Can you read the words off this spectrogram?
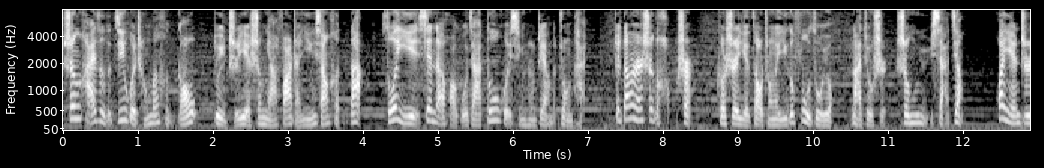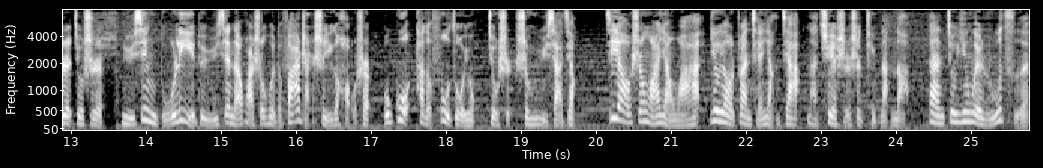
生孩子的机会成本很高，对职业生涯发展影响很大，所以现代化国家都会形成这样的状态。这当然是个好事儿，可是也造成了一个副作用，那就是生育下降。换言之，就是女性独立对于现代化社会的发展是一个好事儿，不过它的副作用就是生育下降，既要生娃养娃，又要赚钱养家，那确实是挺难的。但就因为如此，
